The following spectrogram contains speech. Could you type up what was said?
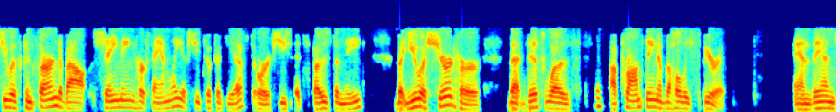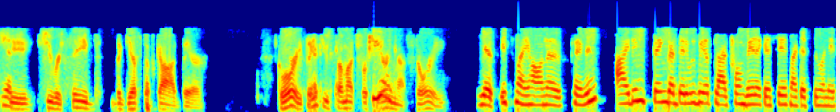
she was concerned about shaming her family if she took a gift or if she exposed a need, but you assured her that this was a prompting of the Holy Spirit. And then yes. she she received the gift of God there. Glory, thank you so much for sharing that story. Yes, it's my honor, Kevin. I didn't think that there will be a platform where I can share my testimonies.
